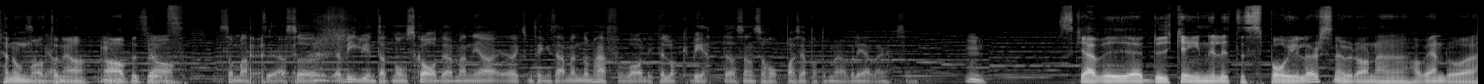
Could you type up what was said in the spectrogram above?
Kanonmaten jag- ja. Ja Mm. precis. Ja. Som att, alltså, jag vill ju inte att någon ska dö, men jag, jag liksom tänker så här, men de här får vara lite lockbete och sen så hoppas jag på att de överlever. Så. Mm. Ska vi eh, dyka in i lite spoilers nu då? Nu har vi ändå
